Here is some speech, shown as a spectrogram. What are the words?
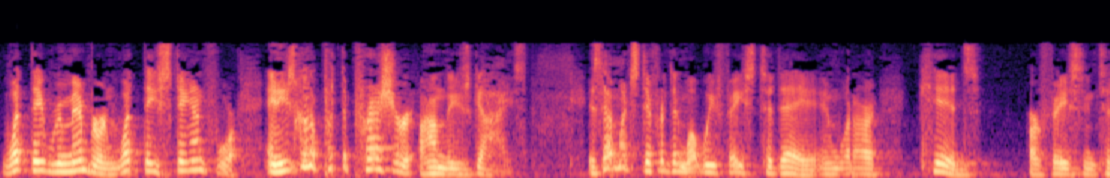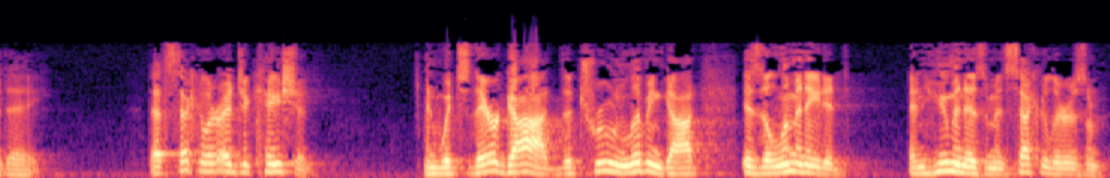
what they remember and what they stand for. And he's going to put the pressure on these guys. Is that much different than what we face today and what our kids are facing today? That secular education in which their God, the true and living God, is eliminated and humanism and secularism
